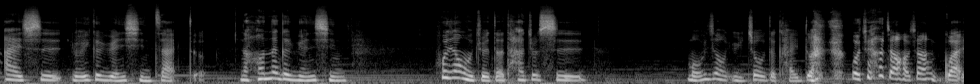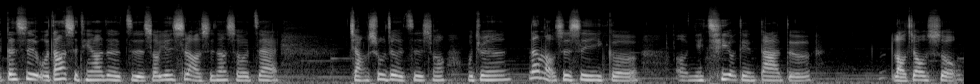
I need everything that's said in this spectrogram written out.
爱是有一个原型在的，然后那个原型会让我觉得它就是某一种宇宙的开端。我觉得讲好像很怪，但是我当时听到这个字的时候，因为施老师那时候在讲述这个字的时候，我觉得那老师是一个呃年纪有点大的老教授，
